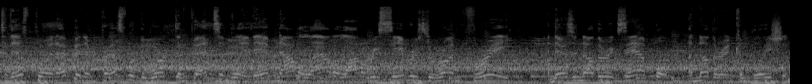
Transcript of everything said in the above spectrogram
To this point, I've been impressed with the work defensively. They have not allowed a lot of receivers to run free. And there's another example, another incompletion.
